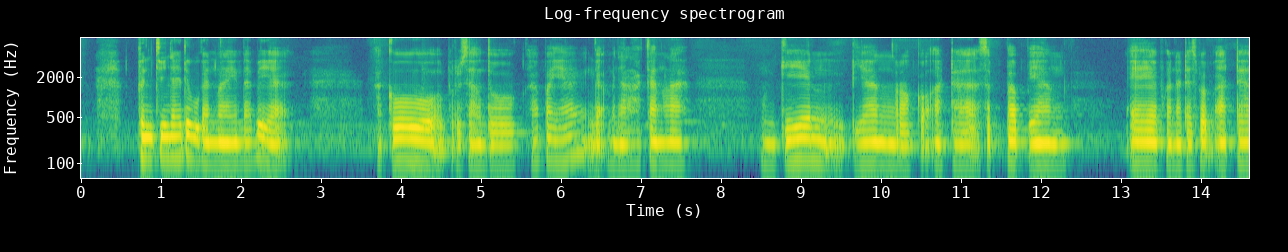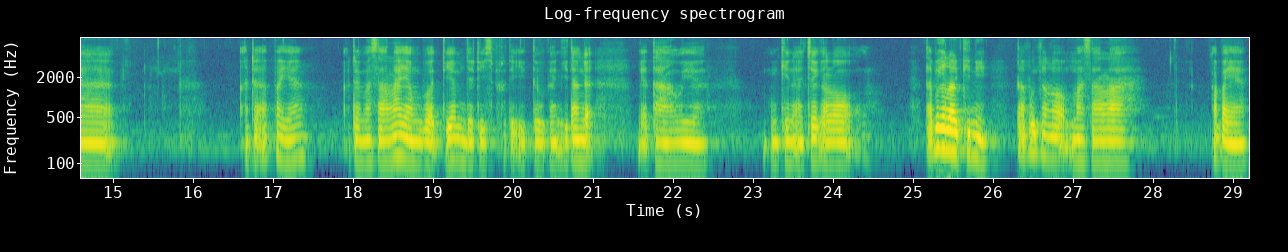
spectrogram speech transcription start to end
Bencinya itu bukan main tapi ya aku berusaha untuk apa ya nggak menyalahkan lah. Mungkin dia ngerokok ada sebab yang eh bukan ada sebab ada ada apa ya ada masalah yang membuat dia menjadi seperti itu kan. Kita nggak nggak tahu ya. Mungkin aja kalau tapi kalau gini tapi kalau masalah apa ya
